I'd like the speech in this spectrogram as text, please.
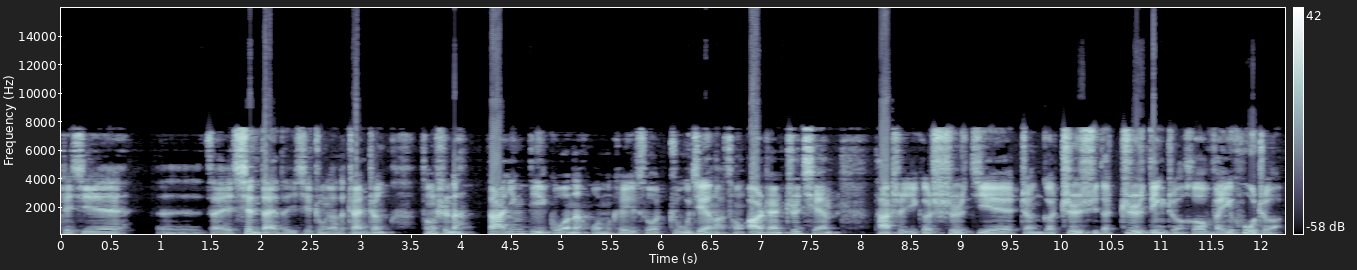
这些。呃，在现代的一些重要的战争，同时呢，大英帝国呢，我们可以说逐渐啊，从二战之前，它是一个世界整个秩序的制定者和维护者，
